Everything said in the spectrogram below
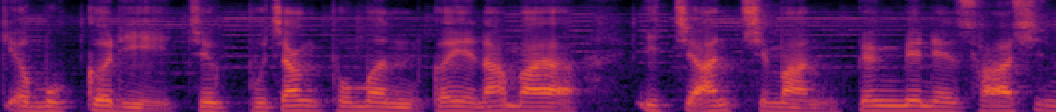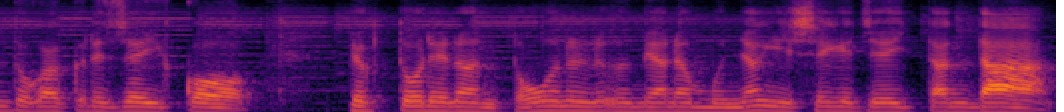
껴묵거리 즉 부장품은 거의 남아 있지 않지만 벽면에 사신도가 그려져 있고 벽돌에는 돈을 의미하는 문양이 새겨져 있단다.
